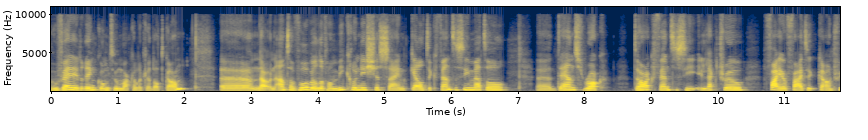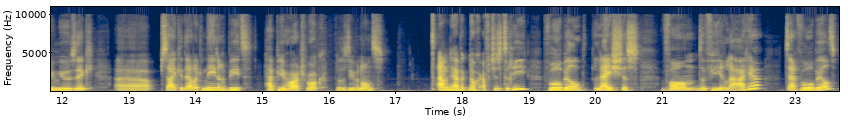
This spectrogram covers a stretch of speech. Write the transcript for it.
hoe verder je erin komt, hoe makkelijker dat kan. Nou, een aantal voorbeelden van microniches zijn Celtic Fantasy Metal, Dance Rock, Dark Fantasy Electro, Firefighter Country Music, uh, Psychedelic Nederbeat, Happy Hard Rock, dat is die van ons. En dan heb ik nog eventjes drie voorbeeldlijstjes van de vier lagen. Ter voorbeeld,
